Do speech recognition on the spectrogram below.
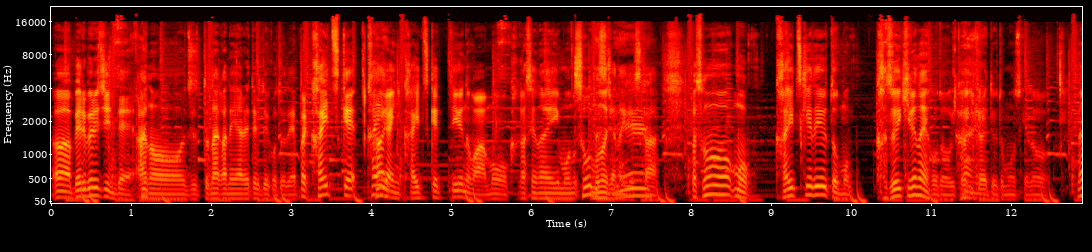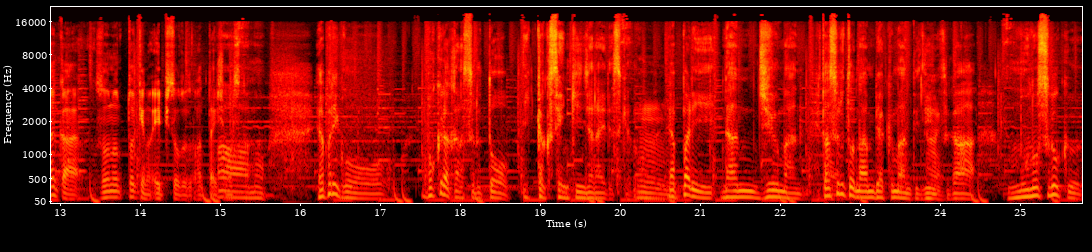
あベルベル人で、あのー、ずっと長年やれてるということでやっぱり買い付け海外に買い付けっていうのはもう欠かせないものはい、ものじゃないですか。やっぱそのもう買い付けでいうともう数えきれないほどいかれてると思うんですけど、はい、なんかその時のエピソードとかあったりしますか？もうやっぱりこう僕らからすると一攫千金じゃないですけど、うん、やっぱり何十万下手すると何百万っていうジーンズがものすごく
